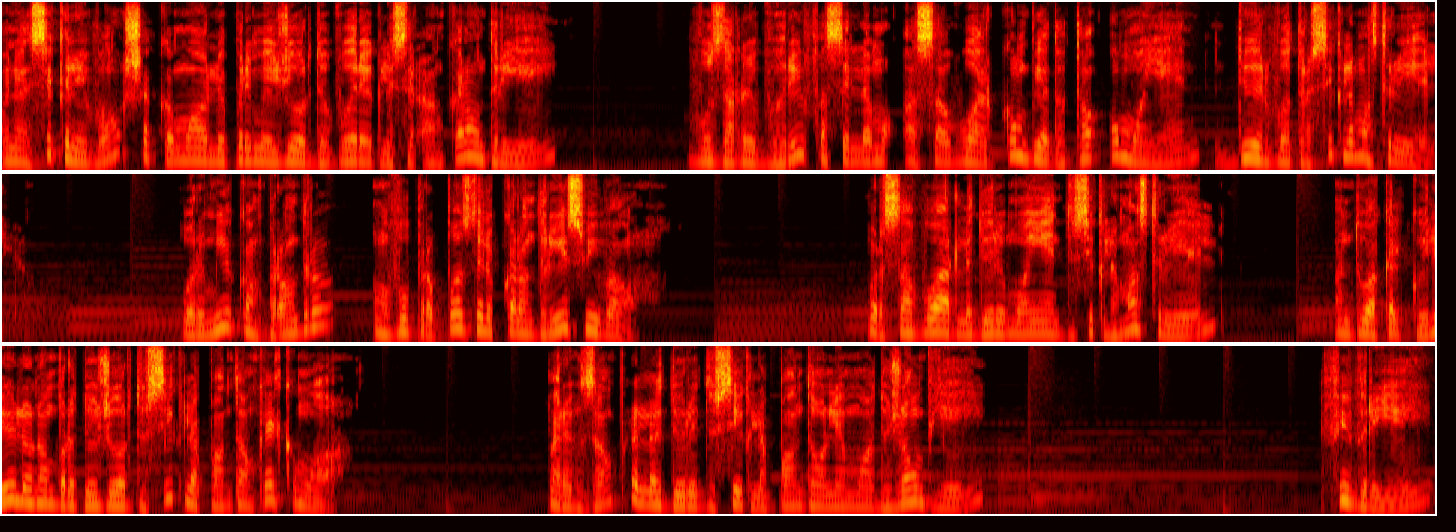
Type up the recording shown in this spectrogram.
En inscrivant chaque mois le premier jour de vos règles sur un calendrier, vous arriverez facilement à savoir combien de temps en moyenne dure votre cycle menstruel. Pour mieux comprendre, on vous propose le calendrier suivant. Pour savoir la durée moyenne du cycle menstruel, on doit calculer le nombre de jours de cycle pendant quelques mois. Par exemple, la durée du cycle pendant les mois de janvier, février,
